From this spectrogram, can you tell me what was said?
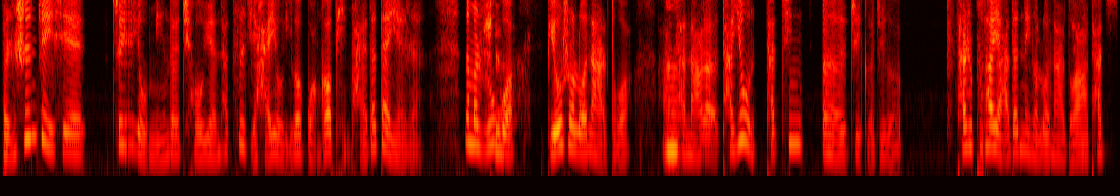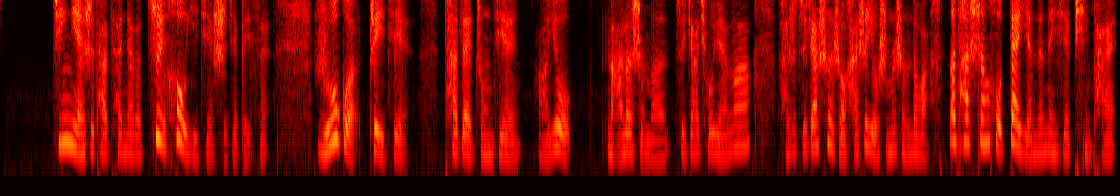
本身这些最有名的球员，他自己还有一个广告品牌的代言人。那么如果比如说罗纳尔多啊，嗯他拿了他又他今呃这个这个他是葡萄牙的那个罗纳尔多啊，他今年是他参加的最后一届世界杯赛。如果这一届他在中间啊又拿了什么最佳球员啦，还是最佳射手，还是有什么什么的话，那他身后代言的那些品牌，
